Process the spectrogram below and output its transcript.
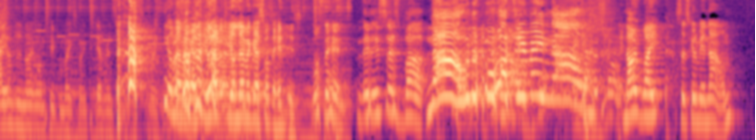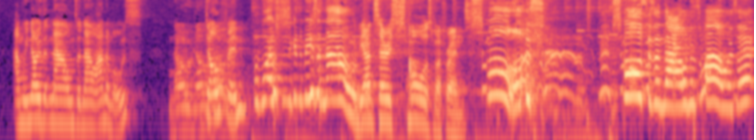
891 people make something together in You'll never, guess, you'll, never, you'll never guess what the hint is. What's the hint? It, it says verb. Noun! what do you mean noun? no, wait. So it's going to be a noun. And we know that nouns are now animals. No, no. Dolphin. But what else is it going to be as a noun? The answer is s'mores, my friends. S'mores! S'mores is a noun as well, is it?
